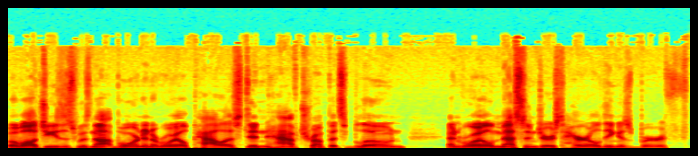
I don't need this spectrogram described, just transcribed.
But while Jesus was not born in a royal palace, didn't have trumpets blown, and royal messengers heralding his birth.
